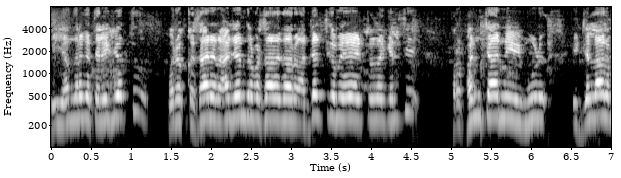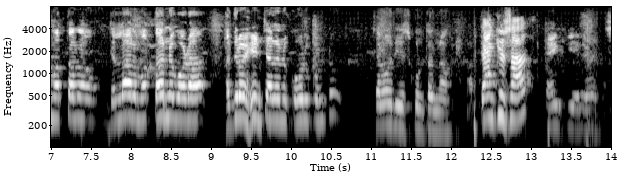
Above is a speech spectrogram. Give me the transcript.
మీ అందరికీ తెలియజేస్తూ మరొక్కసారి రాజేంద్ర ప్రసాద్ గారు అధ్యక్షుగా మేయర్గా గెలిచి ప్రపంచాన్ని ఈ మూడు ఈ జిల్లాల మొత్తం జిల్లాల మొత్తాన్ని కూడా అధిరోహించాలని కోరుకుంటూ సెలవు తీసుకుంటున్నాం. Thank you sir thank you very much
